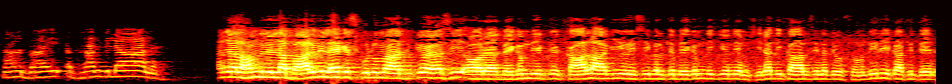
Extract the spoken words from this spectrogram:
ਸਾਲ ਭਾਈ ਸਾਲ ਬਿਲਾਲ। ਅਲਹਮਦੁਲਿਲਾ ਬਾਲ ਵੀ ਲੈ ਕੇ ਸਕੂਲੋਂ ਮੈਂ ਆ ਚੁੱਕਿਆ ਹੋਇਆ ਸੀ ਔਰ ਬੇਗਮ ਦੀ ਇੱਕ ਕਾਲ ਆ ਗਈ ਹੋਈ ਸੀ ਬਲਕਿ ਬੇਗਮ ਦੀ ਕੀ ਹੁੰਦੀ ਹਮਸ਼ੀਰਾ ਦੀ ਕਾਲ ਸੀ ਨਾ ਤੇ ਉਹ ਸੁਣਦੀ ਰਹੀ ਕਾਫੀ ਦੇਰ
